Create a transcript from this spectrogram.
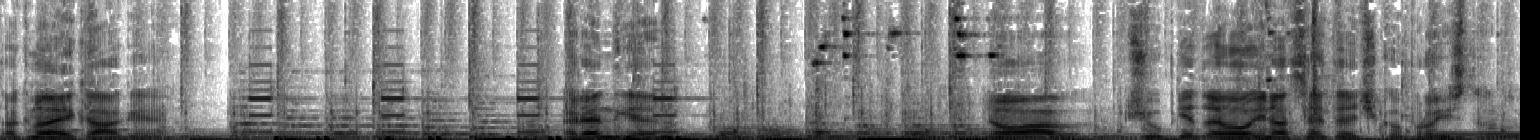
Tak na EKG. Rentgen. No a šupněte ho i na CT pro jistotu.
